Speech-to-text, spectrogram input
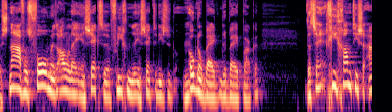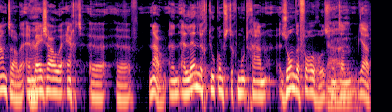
snavels vol met allerlei insecten, vliegende insecten die ze hm. ook nog bij, erbij pakken. Dat zijn gigantische aantallen. En ja. wij zouden echt uh, uh, nou, een ellendige toekomst tegemoet gaan zonder vogels. Ja, want dan, ja...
